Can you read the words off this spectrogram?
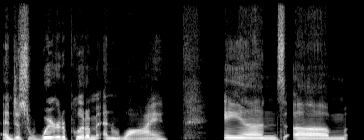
and just where to put them and why. And um,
